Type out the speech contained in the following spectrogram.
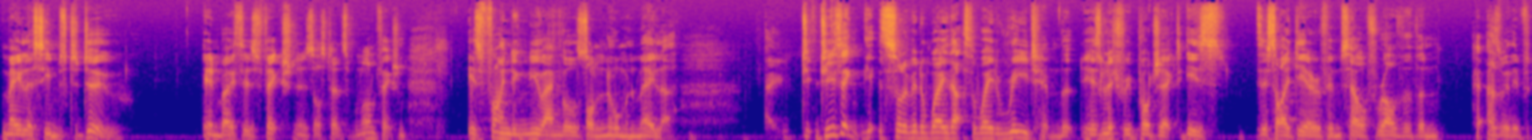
Mailer seems to do in both his fiction and his ostensible non fiction is finding new angles on Norman Mailer. Do, do, you think, sort of in a way, that's the way to read him? That his literary project is this idea of himself, rather than, as with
